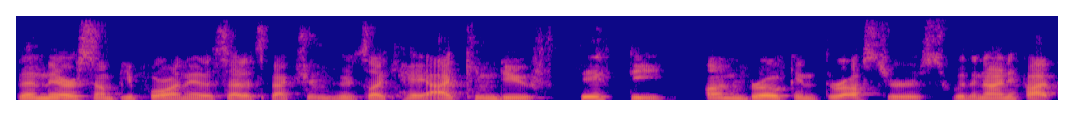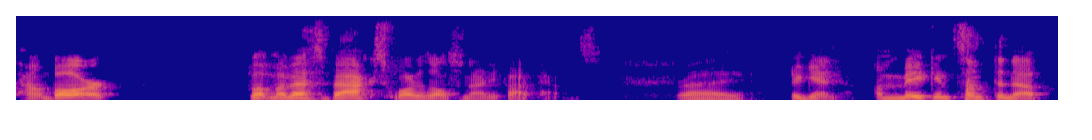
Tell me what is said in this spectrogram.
Then there are some people are on the other side of the spectrum who's like, hey, I can do 50 unbroken thrusters with a 95 pound bar, but my best back squat is also 95 pounds. Right. Again, I'm making something up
